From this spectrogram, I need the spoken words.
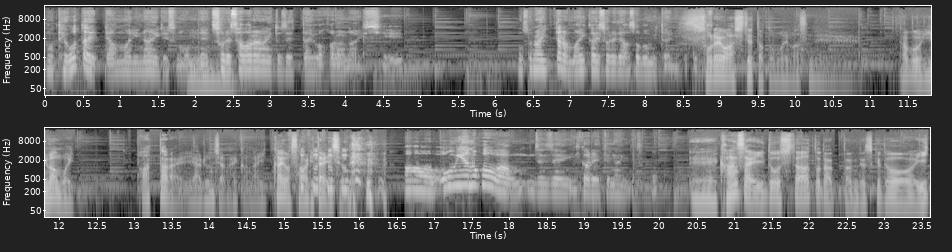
その手応えってあんまりないですもんね、うん、それ触らないと絶対わからないし。もうそれは行ったら毎回それで遊ぶみたいなそれはしてたと思いますね。多分今もあったらやるんじゃないかな。一回は触りたいですよね。ああ大宮の方は全然行かれてないんですか？えー、関西移動した後だったんですけど一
